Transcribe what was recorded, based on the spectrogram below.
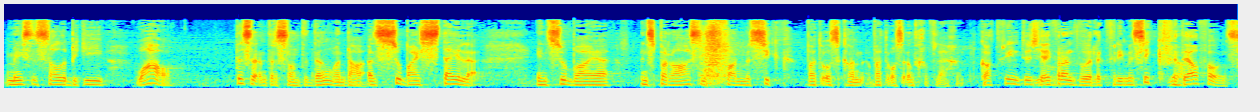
mense sal 'n bietjie wow. Dis 'n interessante ding want daar is so baie style en so baie inspirasies van musiek wat ons kan wat ons ingevleg het. Godfried, dis jy verantwoordelik vir die musiek. Ja. Vertel ja. vir ons.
